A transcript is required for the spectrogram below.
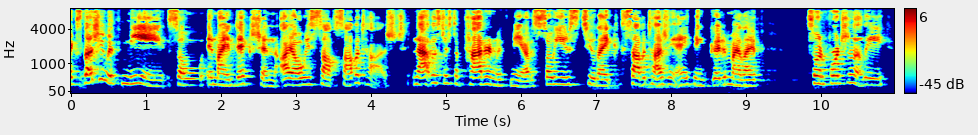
especially with me. So in my addiction, I always self sabotaged, and that was just a pattern with me. I was so used to like sabotaging anything good in my life. So unfortunately,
